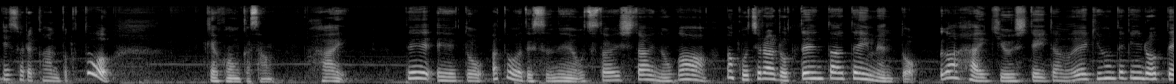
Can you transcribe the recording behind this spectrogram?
でそれ監督と脚本家さんはいで、えーと、あとはですねお伝えしたいのが、まあ、こちらロッテエンターテインメントが配給していたので基本的にロッテ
